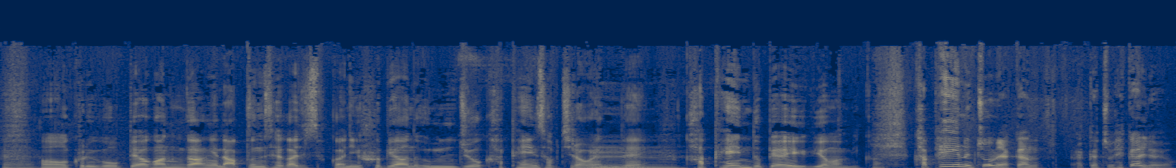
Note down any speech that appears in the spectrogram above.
네. 어 그리고 뼈 건강에 나쁜 세 가지 습관이 흡연, 음주, 카페인 섭취라고 했는데 음. 카페인도 뼈에 위험합니까? 카페인은 좀 약간 약간 좀 헷갈려요.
